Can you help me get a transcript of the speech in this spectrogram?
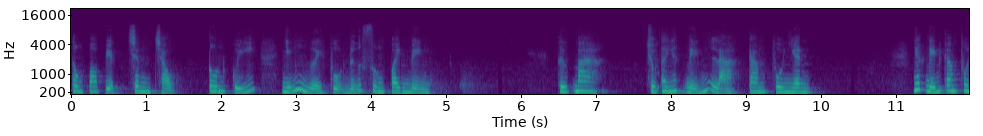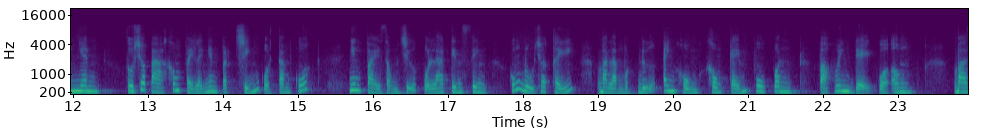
thông qua việc trân trọng, tôn quý những người phụ nữ xung quanh mình. Thứ ba, chúng ta nhắc đến là Cam Phu Nhân. Nhắc đến Cam Phu Nhân, dù cho bà không phải là nhân vật chính của Tam Quốc, nhưng vài dòng chữ của La Tiên Sinh cũng đủ cho thấy bà là một nữ anh hùng không kém phu quân và huynh đệ của ông. Bà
